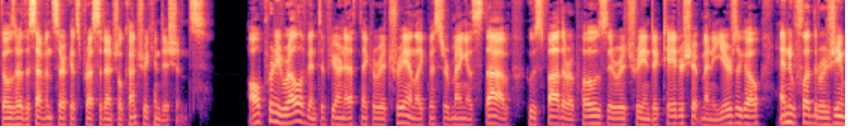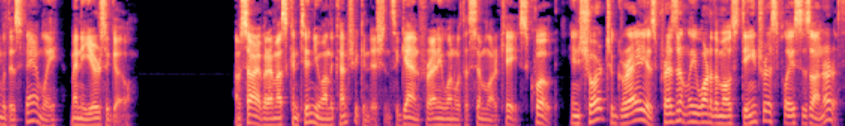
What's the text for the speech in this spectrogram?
Those are the Seventh Circuit's precedential country conditions. All pretty relevant if you're an ethnic Eritrean like Mr. Mengestab, whose father opposed the Eritrean dictatorship many years ago and who fled the regime with his family many years ago. I'm sorry, but I must continue on the country conditions again for anyone with a similar case. Quote, in short, Tigray is presently one of the most dangerous places on earth,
